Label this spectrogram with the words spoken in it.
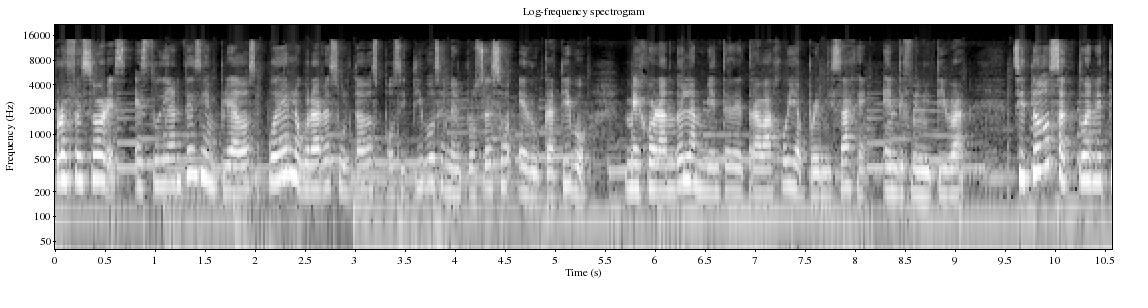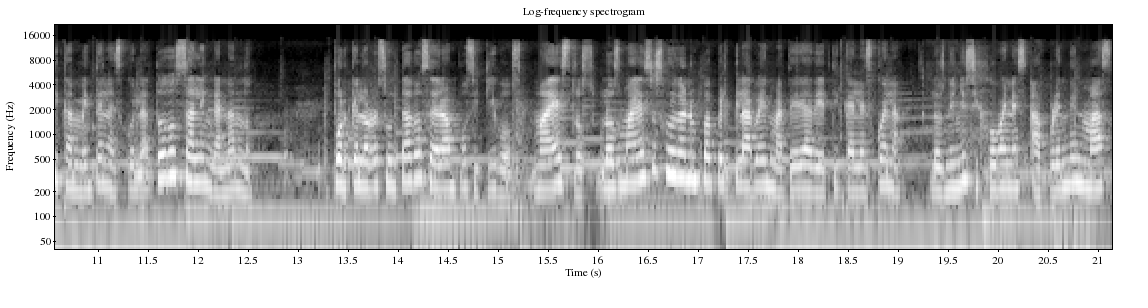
Profesores, estudiantes y empleados pueden lograr resultados positivos en el proceso educativo, mejorando el ambiente de trabajo y aprendizaje. En definitiva, si todos actúan éticamente en la escuela, todos salen ganando, porque los resultados serán positivos. Maestros, los maestros juegan un papel clave en materia de ética en la escuela. Los niños y jóvenes aprenden más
